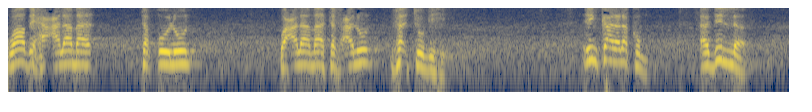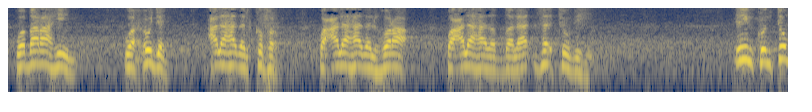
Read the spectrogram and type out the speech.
واضحة على ما تقولون؟ وعلى ما تفعلون فأتوا به. إن كان لكم أدلة وبراهين وحجج على هذا الكفر وعلى هذا الهراء وعلى هذا الضلال فأتوا به. إن كنتم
